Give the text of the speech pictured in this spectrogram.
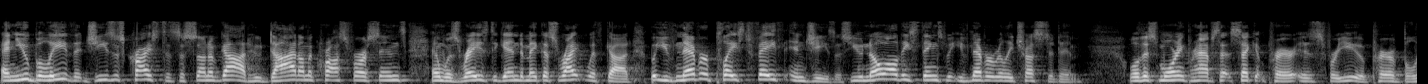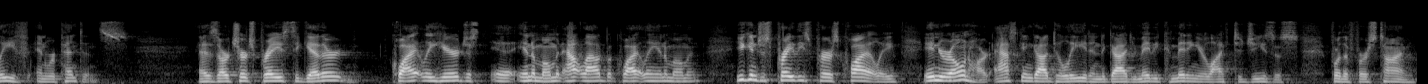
and you believe that Jesus Christ is the Son of God who died on the cross for our sins and was raised again to make us right with God. But you've never placed faith in Jesus. You know all these things, but you've never really trusted Him. Well, this morning, perhaps that second prayer is for you a prayer of belief and repentance. As our church prays together, quietly here, just uh, in a moment, out loud, but quietly in a moment, you can just pray these prayers quietly in your own heart, asking God to lead and to guide you, maybe committing your life to Jesus for the first time.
